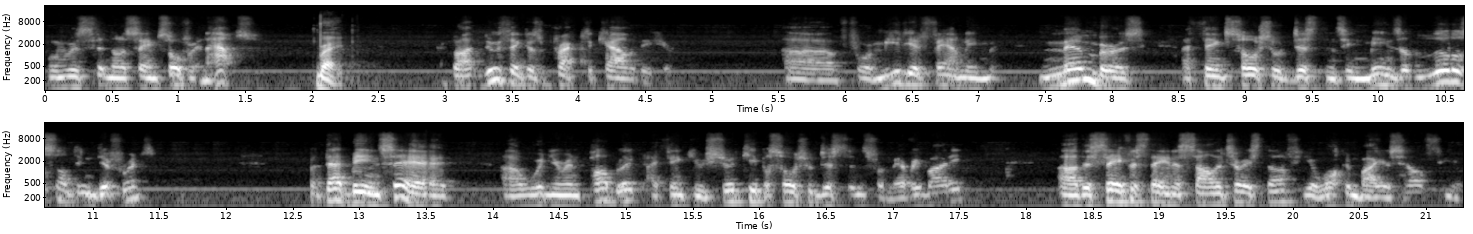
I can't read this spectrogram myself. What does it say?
when we were sitting on the same sofa in the house. Right. But I do think there's a practicality here. Uh, for immediate family members, I think social distancing means a little something different. But that being said, uh, when you're in public, I think you should keep a social distance from everybody. Uh, the safest thing is solitary stuff. You're walking by yourself, you're,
